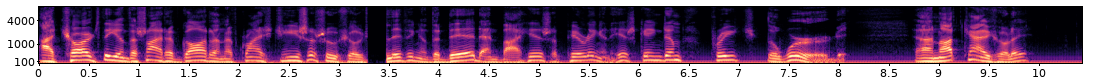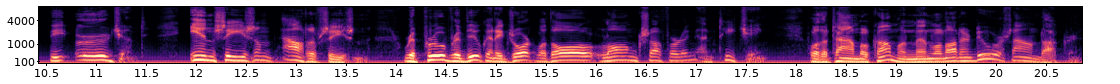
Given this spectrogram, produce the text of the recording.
I charge thee in the sight of God and of Christ Jesus, who shall living and the dead, and by his appearing in his kingdom, preach the word. And not casually, be urgent, in season, out of season Reprove, rebuke, and exhort with all long suffering and teaching. For the time will come when men will not endure sound doctrine,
